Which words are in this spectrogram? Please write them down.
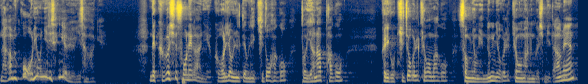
나가면 꼭 어려운 일이 생겨요, 이상하게. 근데 그것이 손해가 아니에요. 그 어려운 일 때문에 기도하고 더 연합하고 그리고 기적을 경험하고 성령의 능력을 경험하는 것입니다. 아멘.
